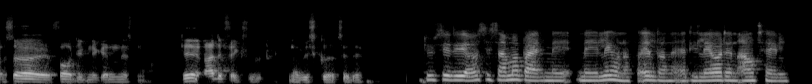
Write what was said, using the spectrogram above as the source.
og så øh, får de den igen næste morgen. Det er ret effektfuldt, når vi skrider til det. Du siger, det er også i samarbejde med, med eleven og forældrene, at de laver den aftale.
